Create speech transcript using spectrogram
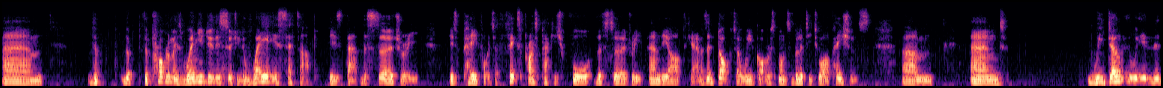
Um, the, the the problem is when you do this surgery, the way it is set up is that the surgery is paid for. It's a fixed price package for the surgery and the aftercare. And as a doctor, we've got responsibility to our patients. Um, and we don't we, the,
